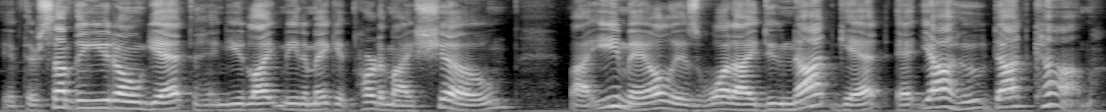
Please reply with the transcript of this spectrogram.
If there's something you don't get and you'd like me to make it part of my show, my email is what I do not get at yahoo.com.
